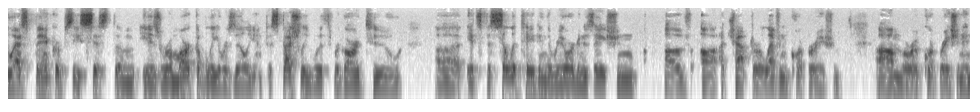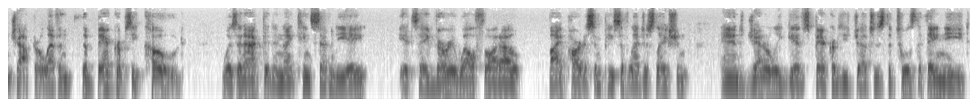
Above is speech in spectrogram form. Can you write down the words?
U.S. bankruptcy system is remarkably resilient, especially with regard to uh, its facilitating the reorganization of uh, a Chapter 11 corporation um, or a corporation in Chapter 11. The bankruptcy code was enacted in 1978. It's a very well thought out bipartisan piece of legislation and generally gives bankruptcy judges the tools that they need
